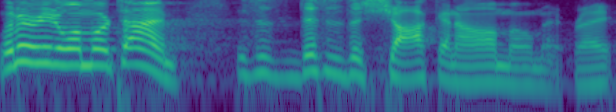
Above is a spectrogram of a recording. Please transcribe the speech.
Let me read it one more time. This is, this is the shock and awe moment, right?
